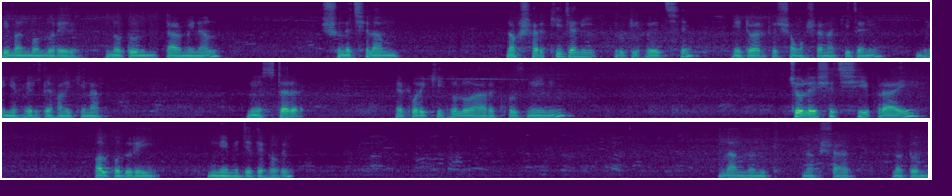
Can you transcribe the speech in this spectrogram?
বিমানবন্দরের নতুন টার্মিনাল। শুনেছিলাম, নকশার কি জানি ত্রুটি হয়েছে, নেটওয়ার্কের সমস্যা না কি জানি। ভেঙে ফেলতে হয় কিনা? নিউজটার এরপরে কি হলো আর খোঁজ নেইনি? চলে এসেছি প্রায় অল্প দূরেই, নেমে যেতে হবে। নান্দনিক নকশার নতুন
